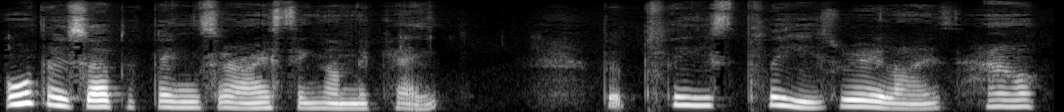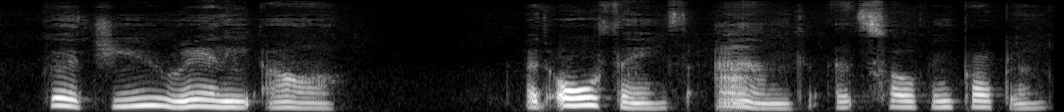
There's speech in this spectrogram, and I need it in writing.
All those other things are icing on the cake. But please, please realize how good you really are at all things and at solving problems.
